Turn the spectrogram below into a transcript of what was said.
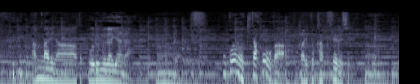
あんまりなぁと。あ。フォルムが嫌だ。うん。でこういうの着た方が割と隠せるし、うん。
